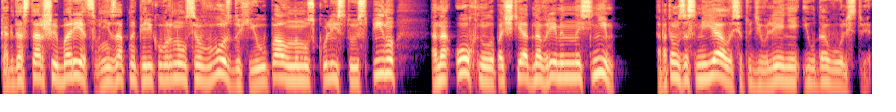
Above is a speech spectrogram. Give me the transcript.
Когда старший борец внезапно перекувырнулся в воздухе и упал на мускулистую спину, она охнула почти одновременно с ним, а потом засмеялась от удивления и удовольствия.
